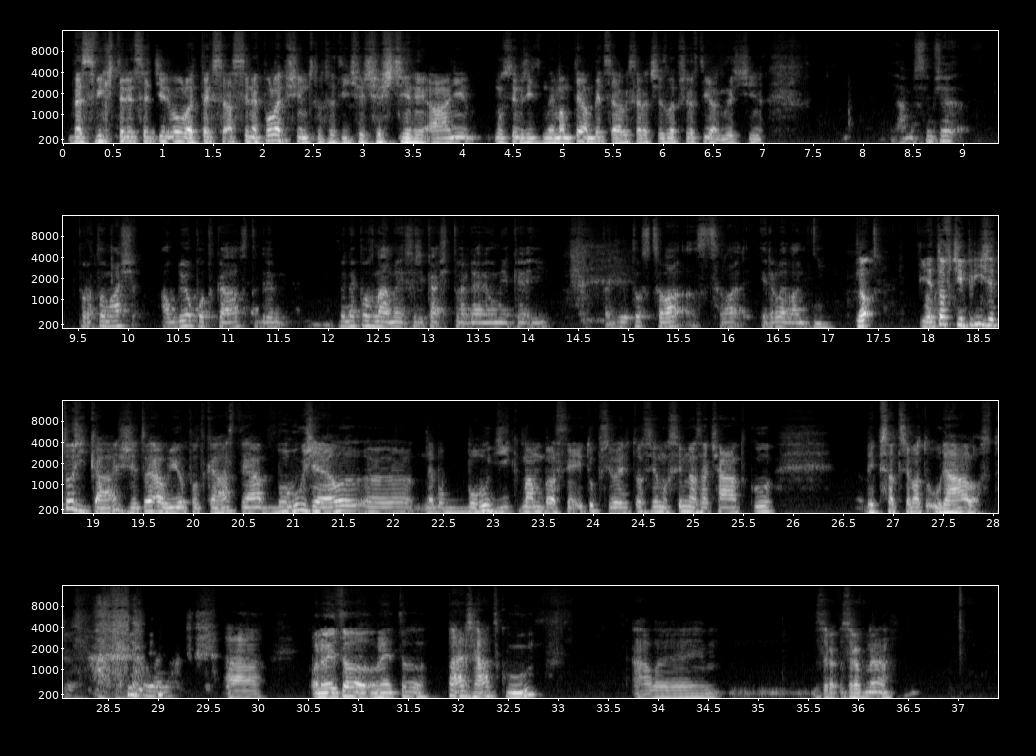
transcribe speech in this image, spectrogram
ve svých 42 letech se asi nepolepším, co se týče češtiny a ani musím říct, nemám ty ambice, abych se radši zlepšil v té angličtině. Já myslím, že proto máš audio podcast, kde my nepoznáme, jestli říkáš tvrdé nebo měkké i, takže je to zcela, zcela irrelevantní. No, je to vtipný, že to říkáš, že to je audio podcast. Já bohužel, eh, nebo bohu dík, mám vlastně i tu příležitost, že musím na začátku vypsat třeba tu událost. Jo. A ono je, to, ono je to pár řádků, ale zrovna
